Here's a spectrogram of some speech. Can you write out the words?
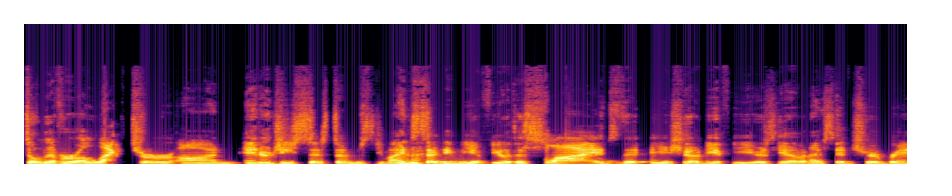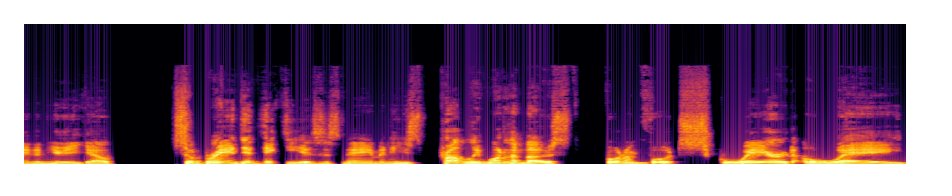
deliver a lecture on energy systems. Do you mind sending me a few of the slides that you showed me a few years ago? And I said, Sure, Brandon, here you go. So Brandon Hickey is his name, and he's probably one of the most quote unquote squared away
